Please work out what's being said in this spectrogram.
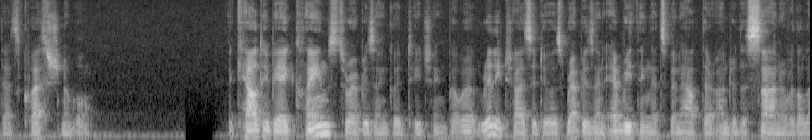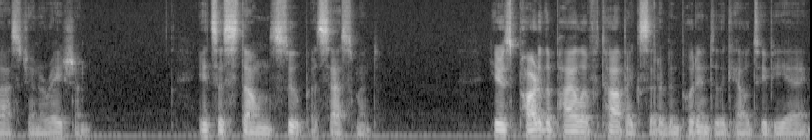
that's questionable. The CalTPA claims to represent good teaching, but what it really tries to do is represent everything that's been out there under the sun over the last generation. It's a stone soup assessment. Here's part of the pile of topics that have been put into the Cal CalTPA.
